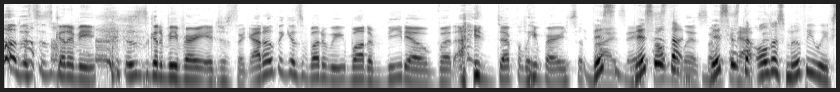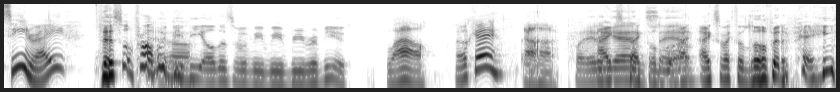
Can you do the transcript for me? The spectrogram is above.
oh, this is gonna be this is gonna be very interesting. I don't think it's one we want to veto, but I'm definitely very surprised. It's this is the, list, so this it is could the happen. oldest movie we've seen, right? This will probably Yeah. be the oldest movie we we reviewed. Wow. Okay. Uh, Play it I again, expect a, Sam. I expect a little bit of pain.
